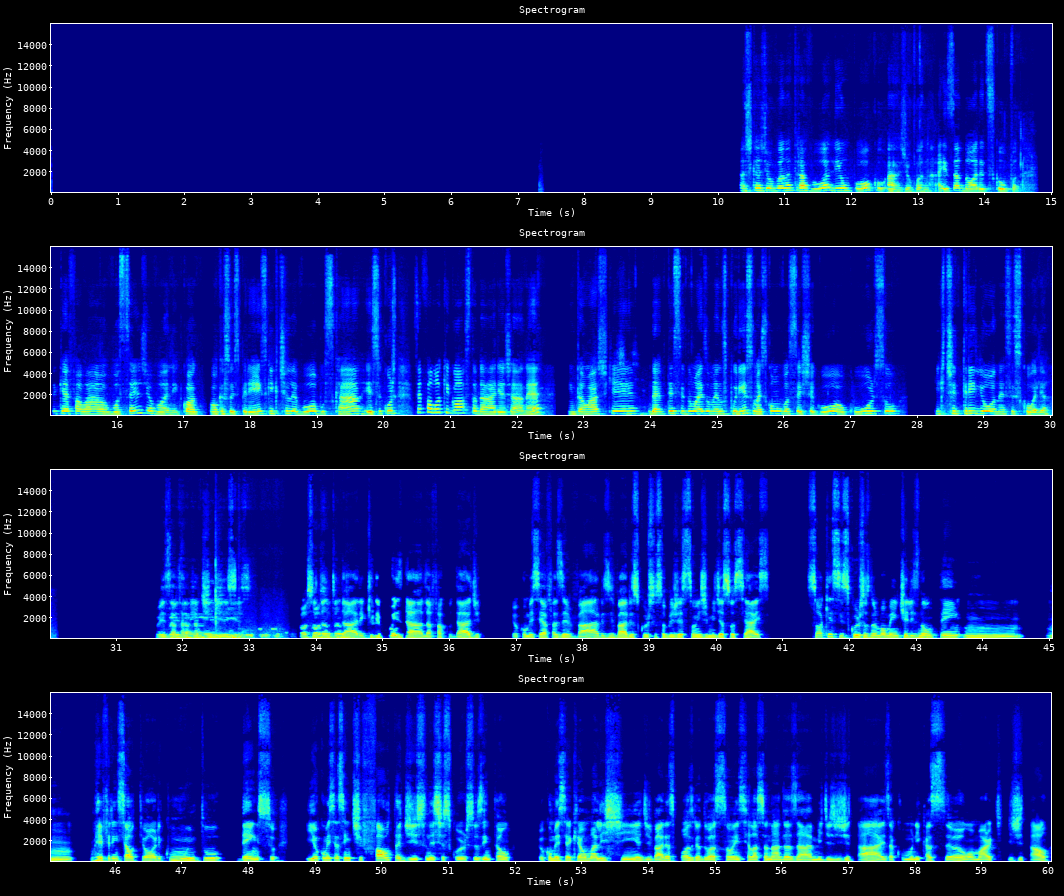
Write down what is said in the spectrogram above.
Acho que a Giovana travou ali um pouco. Ah, Giovana, a Isadora, desculpa. Você quer falar você, Giovanni? Qual, qual que é a sua experiência? O que, que te levou a buscar esse curso? Você falou que gosta da área já, né? Então acho que sim, sim. deve ter sido mais ou menos por isso, mas como você chegou ao curso? O que, que te trilhou nessa escolha? Foi exatamente, exatamente isso. isso. Gosto tanto da área que depois da, da faculdade eu comecei a fazer vários e vários cursos sobre gestões de mídias sociais. Só que esses cursos, normalmente, eles não têm um, um, um referencial teórico muito denso. E eu comecei a sentir falta disso nesses cursos. Então, eu comecei a criar uma listinha de várias pós-graduações relacionadas a mídias digitais, a comunicação, ao marketing digital,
